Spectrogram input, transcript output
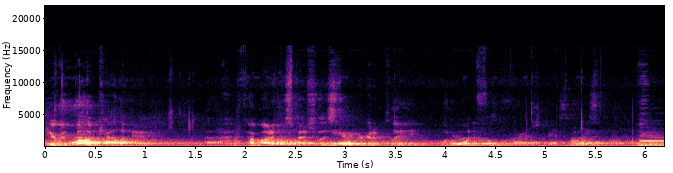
here with Bob Callahan, uh, harmonica specialist. And we're going to play What a Wonderful World.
